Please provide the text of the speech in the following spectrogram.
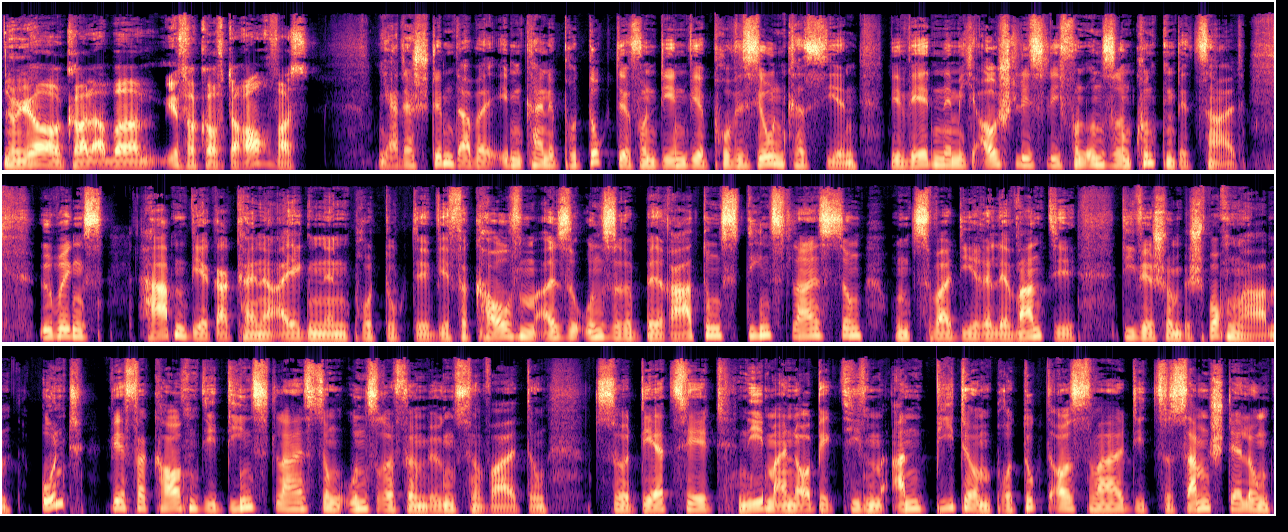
Naja, Karl, aber ihr verkauft doch auch was. Ja, das stimmt, aber eben keine Produkte, von denen wir Provision kassieren. Wir werden nämlich ausschließlich von unseren Kunden bezahlt. Übrigens, haben wir gar keine eigenen Produkte. Wir verkaufen also unsere Beratungsdienstleistung, und zwar die relevante, die wir schon besprochen haben. Und wir verkaufen die Dienstleistung unserer Vermögensverwaltung. Zur der zählt neben einer objektiven Anbieter- und Produktauswahl die Zusammenstellung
